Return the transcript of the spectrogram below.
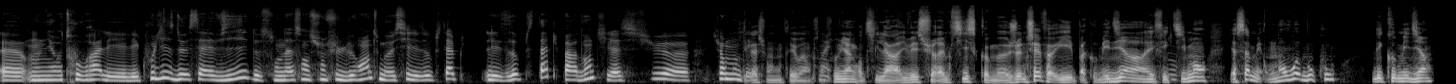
Euh, on y retrouvera les, les coulisses de sa vie, de son ascension fulgurante, mais aussi les obstacles, les obstacles pardon, qu'il a su euh, surmonter. Il a surmonté, ouais. On s'en Ouais. souvient quand il est arrivé sur M6 comme euh, jeune chef. Il n'est pas comédien, hein, effectivement. Il y a ça, mais on en voit beaucoup des comédiens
